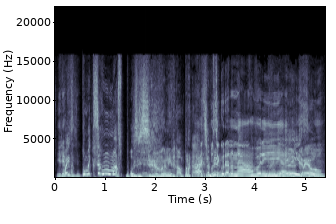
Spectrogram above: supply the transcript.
iria mas fazer. como é que você arruma umas posições ali na praça? Ah, tipo, segurando na árvore é, É, isso. creu.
